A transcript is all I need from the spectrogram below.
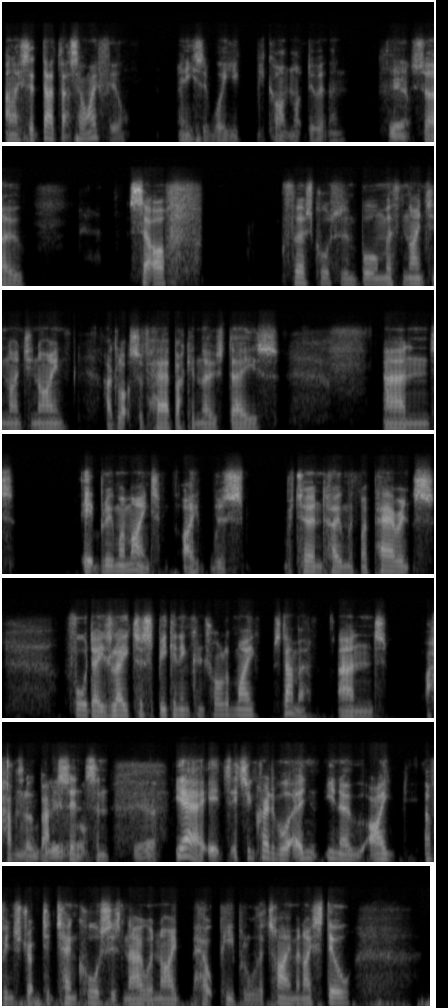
And I said, Dad, that's how I feel. And he said, Well, you, you can't not do it then. Yeah. So set off first course was in Bournemouth, 1999. Had lots of hair back in those days, and it blew my mind. I was returned home with my parents four days later, speaking in control of my stammer, and I haven't looked back since. And yeah, yeah, it's it's incredible. And you know, I I've instructed ten courses now, and I help people all the time, and I still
